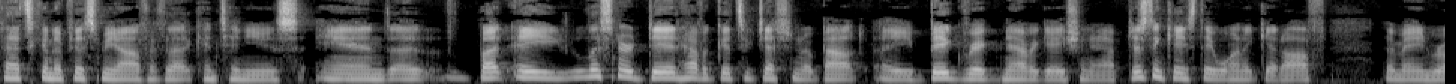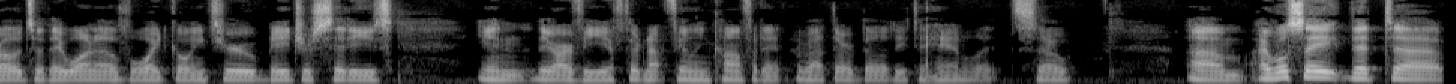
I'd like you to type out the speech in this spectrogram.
that's gonna piss me off if that continues. And uh, but a listener did have a good suggestion about a big rig navigation app, just in case they want to get off the main roads or they want to avoid going through major cities in the RV if they're not feeling confident about their ability to handle it. So um, I will say that uh,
